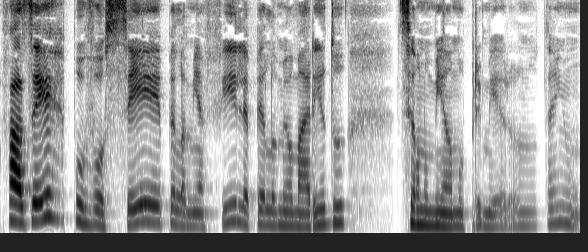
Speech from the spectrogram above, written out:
fazer por você, pela minha filha, pelo meu marido, se eu não me amo primeiro. Eu não tenho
